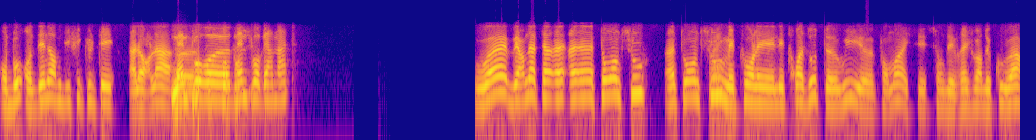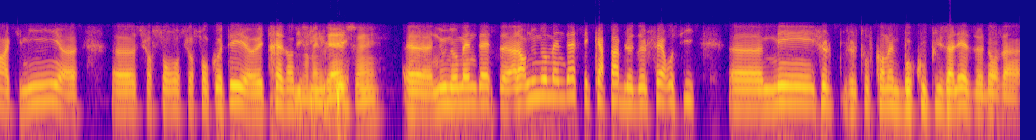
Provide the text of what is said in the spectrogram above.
ont, beau- ont d'énormes difficultés. Alors là, Même pour euh, même pour Bernat? Ouais, Bernat un, un- un ton en dessous, un ton en dessous, Ouais. mais pour les, les trois autres, euh, oui, euh, pour moi, ce sont des vrais joueurs de couloir. Hakimi, euh, sur son sur son côté, est très en Nuno. Mendes, ouais. Nuno Mendes. Alors Nuno Mendes est capable de le faire aussi, mais je, le- je le trouve quand même beaucoup plus à l'aise dans un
